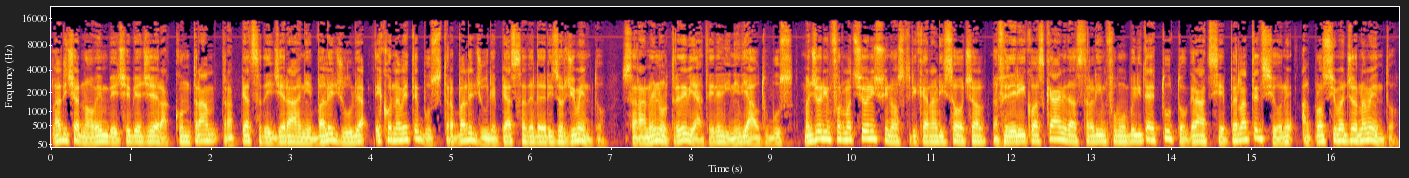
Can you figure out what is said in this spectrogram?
la 19 invece viaggerà con tram tra Piazza dei Gerani e Valle Giulia e con navette bus tra Valle Giulia e Piazza del Risorgimento. Saranno inoltre deviate le linee di autobus. Maggiori informazioni sui nostri canali social. Da Federico Ascani da Astralinfo Mobilità è tutto, grazie per l'attenzione, al prossimo aggiornamento.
